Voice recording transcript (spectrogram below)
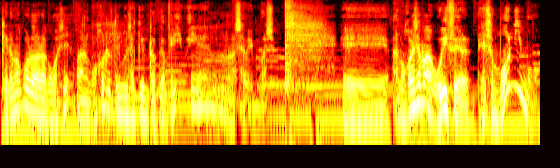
que no me acuerdo ahora cómo se llama, a lo mejor lo tenemos aquí en Rock no lo sabemos. Eh, a lo mejor se llama Wither, es homónimo.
